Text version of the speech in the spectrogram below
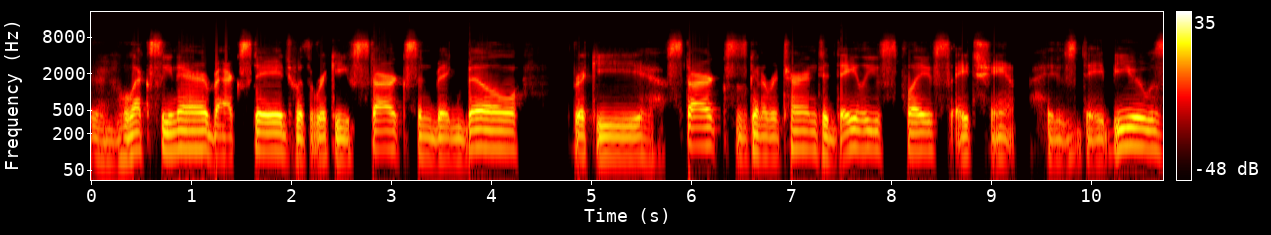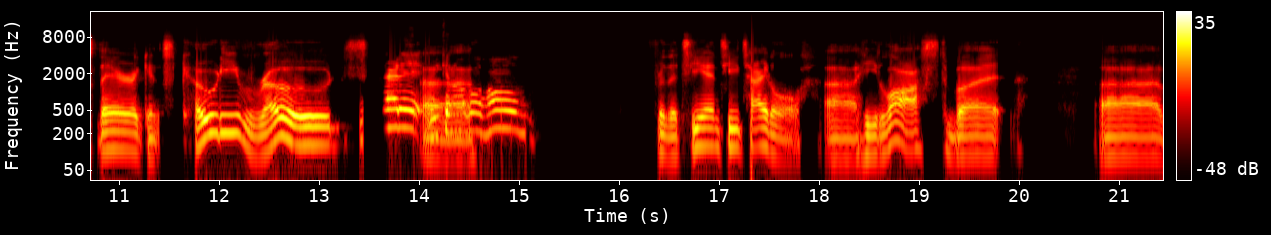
Lexy Nair backstage with Ricky Starks and Big Bill. Ricky Starks is going to return to Daily's place a champ. His debut was there against Cody Rhodes Said it. we can all Uh, go home. for the TNT title. Uh, he lost, but uh,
